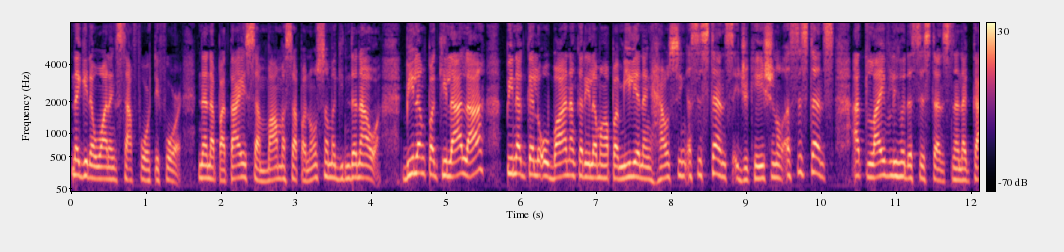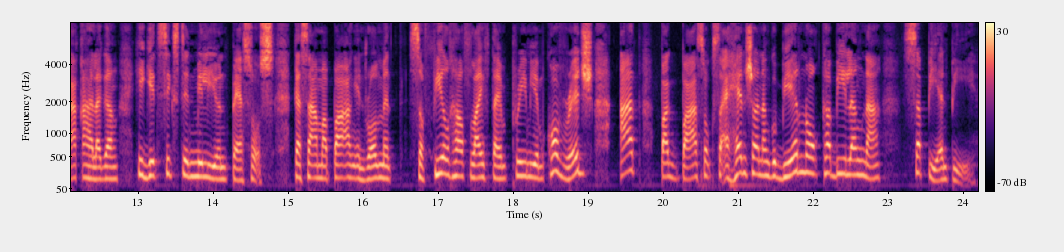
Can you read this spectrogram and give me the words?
na ginawa ng Staff 44 na napatay sa Mama Sapano sa Maguindanao. Bilang pagkilala, pinagkalooban ang kanilang mga pamilya ng housing assistance, educational assistance at livelihood assistance na nagkakahalagang higit 16 million pesos. Kasama pa ang enrollment sa PhilHealth Lifetime Premium Coverage at pagpasok sa ahensya ng gobyerno kabilang na sa PNP.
